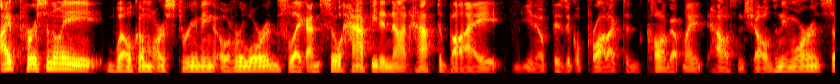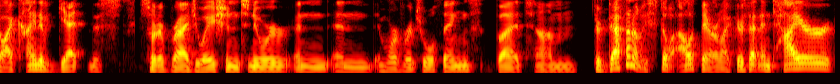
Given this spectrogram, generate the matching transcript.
I personally welcome our streaming overlords. Like, I'm so happy to not have to buy you know physical product to clog up my house and shelves anymore. So I kind of get this sort of graduation to newer and and, more virtual things, but um, they're definitely still out there. Like, there's that entire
